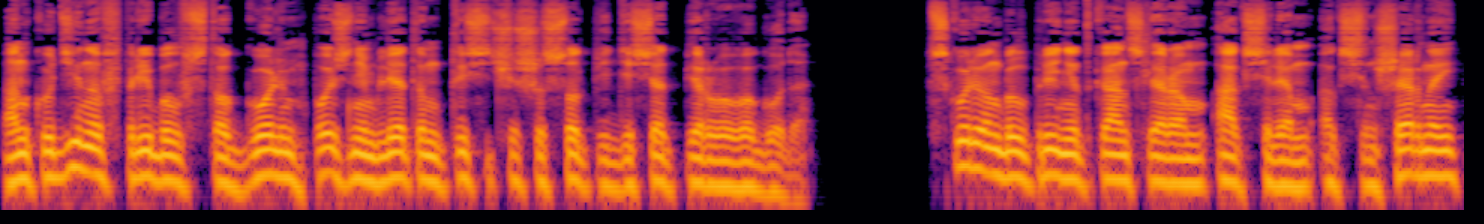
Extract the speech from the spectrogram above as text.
Анкудинов прибыл в Стокгольм поздним летом 1651 года. Вскоре он был принят канцлером Акселем Аксеншерной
